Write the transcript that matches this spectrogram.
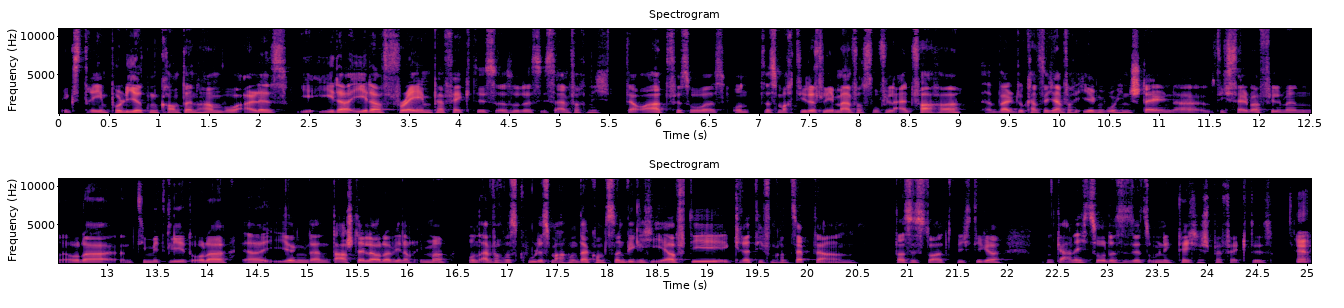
extrem polierten Content haben, wo alles, jeder, jeder Frame perfekt ist. Also das ist einfach nicht der Ort für sowas. Und das macht dir das Leben einfach so viel einfacher, weil du kannst dich einfach irgendwo hinstellen, äh, dich selber filmen oder ein Teammitglied oder äh, irgendein Darsteller oder wen auch immer und einfach was Cooles machen. Da kommt es dann wirklich eher auf die kreativen Konzepte an. Das ist dort wichtiger und gar nicht so, dass es jetzt unbedingt technisch perfekt ist. Ja.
